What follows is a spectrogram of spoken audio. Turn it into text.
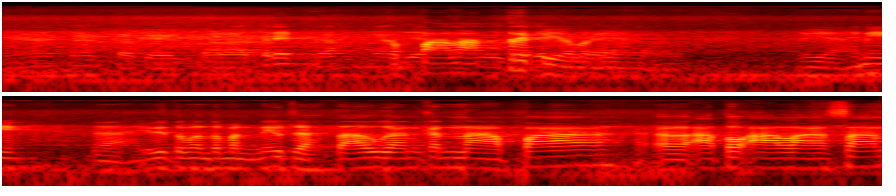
ya saya sebagai kepala trip lah Kepala trip ya, Pak, ya? Iya, ini nah ini teman-teman ini udah tahu kan kenapa eh, atau alasan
